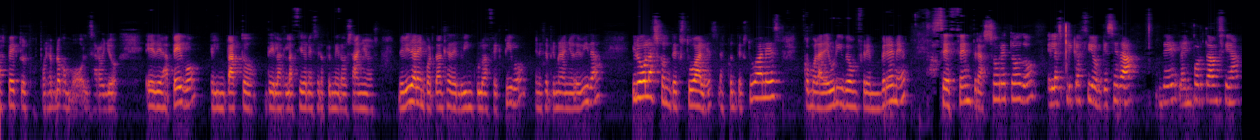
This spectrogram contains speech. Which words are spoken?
aspectos, pues, por ejemplo, como el desarrollo eh, del apego, el impacto de las relaciones en los primeros años de vida, la importancia del vínculo afectivo en ese primer año de vida. Y luego las contextuales. Las contextuales, como la de Uri von Brenner, se centra sobre todo en la explicación que se da de la importancia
